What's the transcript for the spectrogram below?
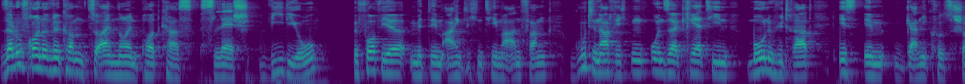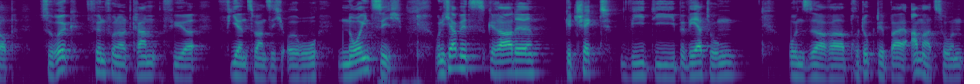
Salut Freunde, willkommen zu einem neuen Podcast slash Video. Bevor wir mit dem eigentlichen Thema anfangen, gute Nachrichten. Unser Kreatin Monohydrat ist im Gannikus Shop zurück. 500 Gramm für 24,90 Euro. Und ich habe jetzt gerade gecheckt, wie die Bewertungen unserer Produkte bei Amazon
